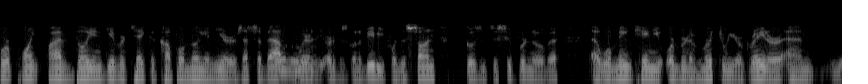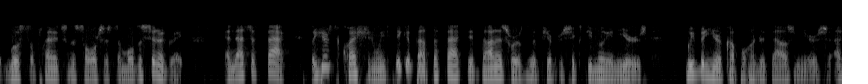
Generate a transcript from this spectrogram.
4.5 billion, give or take a couple million years. That's about where the Earth is going to be before the sun goes into supernova. Uh, will maintain the orbit of Mercury or greater, and most of the planets in the solar system will disintegrate. And that's a fact. But here's the question: When you think about the fact that dinosaurs lived here for 60 million years, we've been here a couple hundred thousand years as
